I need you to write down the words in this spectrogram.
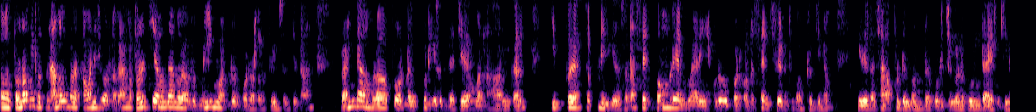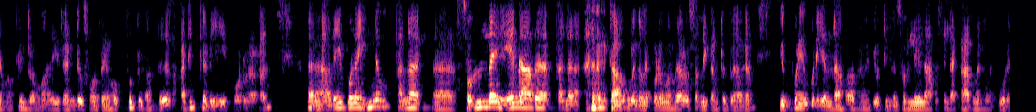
அவங்க தொடர்ந்து நாங்களும் கவனிச்சு கொண்டிருக்கிறோம். தொடர்ச்சியாக வந்து அவங்க ஒரு மீன் ஒன்று போடுறாங்க அப்படின்னு சொல்லினா, 2ஆம் உலகப் போர்ல எப்படி இருந்த ஜெர்மன் ஆண்கள், இப்ப எப்படி இருக்குன்னு சொன்னா, சரி பொம்பளைகள் மாதிரி உணவு போட்டுக்கொண்டு செல்ஃபி எடுத்து கொண்டிருக்கணும். இதுல சாப்பிட்டு கொண்டு, குடிச்சுக்கொண்டு குண்டா இருக்கிறோம் அப்படின்ற மாதிரி 2 ஃபோட்டோயும் ஒப்பிட்டு வந்து அடிக்கடி போடுவார்கள். அதே போல இன்னும் பல சொல்ல இயலாத பல காரணங்களை கூட வந்து அவர் சொல்லி கொண்டிருக்கிறார்கள். இப்படி இப்படி எல்லாம் யூடியூப்ல சொல்ல இயலாத சில காரணங்களை கூட,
